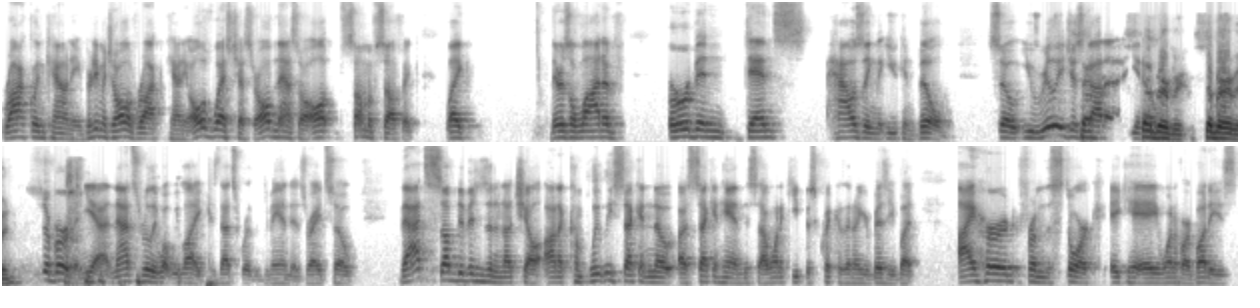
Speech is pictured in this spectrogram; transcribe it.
Rockland County, pretty much all of Rockland County, all of Westchester, all of Nassau, all some of Suffolk, like there's a lot of urban, dense housing that you can build. So you really just gotta, you know, suburban, suburban. suburban yeah and that's really what we like because that's where the demand is right so that's subdivisions in a nutshell. On a completely second note a uh, second hand this i want to keep this quick because i know you're busy but i heard from the stork aka one of our buddies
